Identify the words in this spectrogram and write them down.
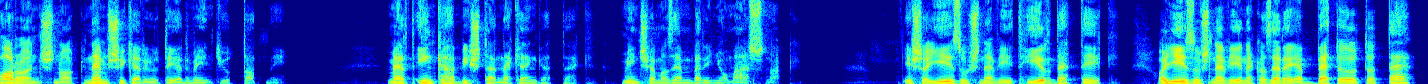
parancsnak nem sikerült érvényt juttatni. Mert inkább Istennek engedtek, mint sem az emberi nyomásnak. És a Jézus nevét hirdették, a Jézus nevének az ereje betöltötte,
